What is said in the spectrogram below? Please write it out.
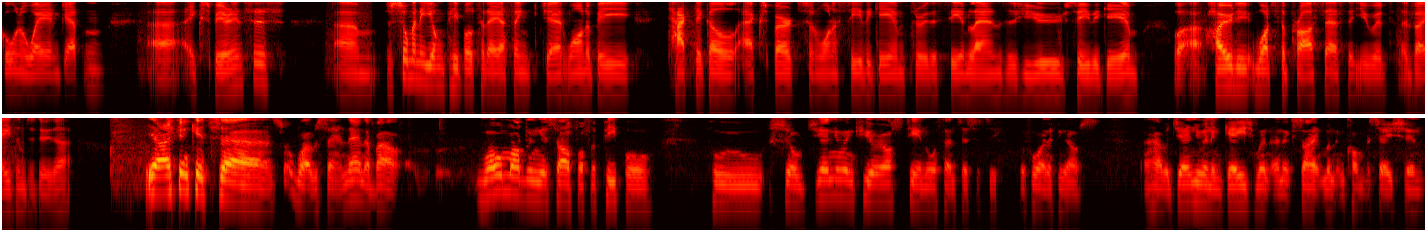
going away and getting uh, experiences. Um, there's so many young people today, I think, Jed, want to be tactical experts and want to see the game through the same lens as you see the game. Uh, how do you, what's the process that you would advise them to do that? Yeah, I think it's uh, sort of what I was saying then about role modeling yourself off of people who show genuine curiosity and authenticity before anything else, and have a genuine engagement and excitement and conversation,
